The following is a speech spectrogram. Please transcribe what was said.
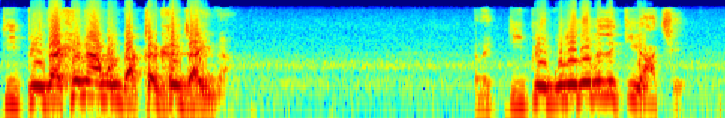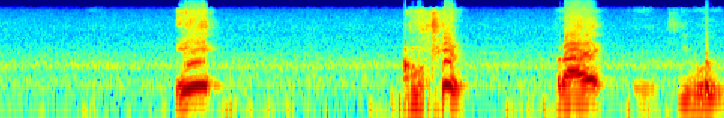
টিপে দেখে না এমন ডাক্তার কাছে যাই না। মানে টিপে বলে দেবে যে কি আছে। এ আমাদের প্রায়, কি বলব?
